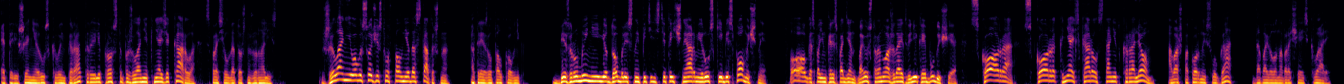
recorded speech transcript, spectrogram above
«Это решение русского императора или просто пожелание князя Карла?» — спросил дотошный журналист. «Желание его высочества вполне достаточно», — отрезал полковник. «Без Румынии ее доблестной пятидесятитысячной армии русские беспомощны. О, господин корреспондент, мою страну ожидает великое будущее. Скоро, скоро князь Карл станет королем, а ваш покорный слуга, — добавил он, обращаясь к Варе,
